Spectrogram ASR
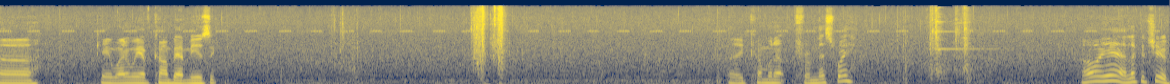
Uh, okay, why do we have combat music? Are they coming up from this way? Oh yeah, look at you.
